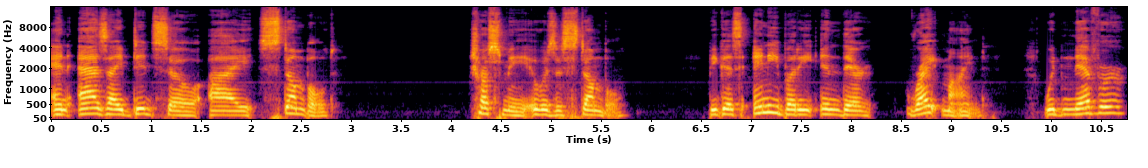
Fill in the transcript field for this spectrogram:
and as I did so, I stumbled. Trust me, it was a stumble because anybody in their right mind would never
